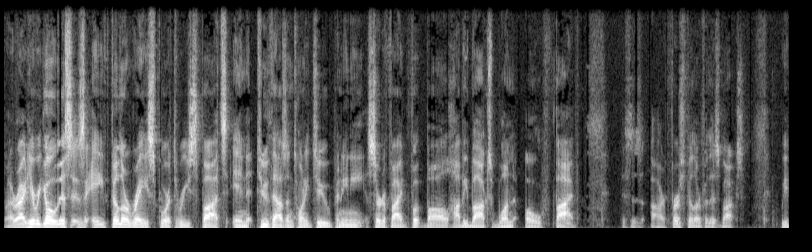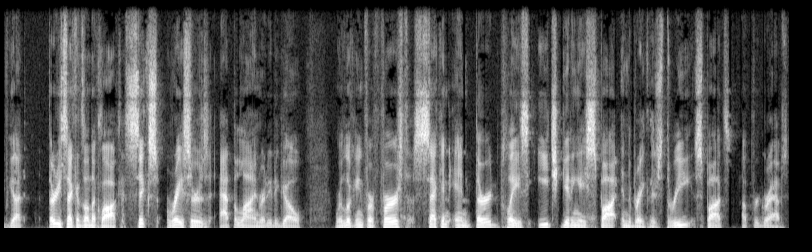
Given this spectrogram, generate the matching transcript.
All right, here we go. This is a filler race for three spots in 2022 Panini Certified Football Hobby Box 105. This is our first filler for this box. We've got 30 seconds on the clock, six racers at the line ready to go. We're looking for first, second, and third place, each getting a spot in the break. There's three spots up for grabs.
